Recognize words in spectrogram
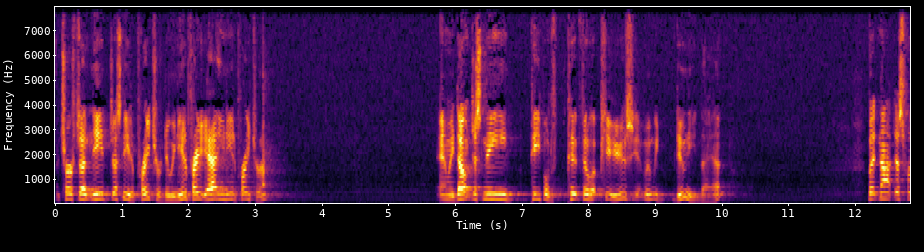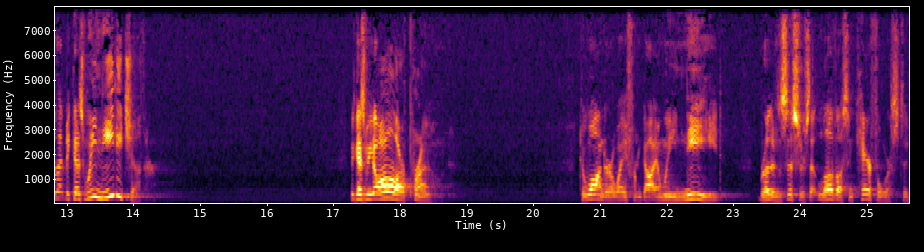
The church doesn't need, just need a preacher. Do we need a preacher? Yeah, you need a preacher. And we don't just need people to fill up pews. We do need that. But not just for that, because we need each other. Because we all are prone to wander away from God, and we need brothers and sisters that love us and care for us to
